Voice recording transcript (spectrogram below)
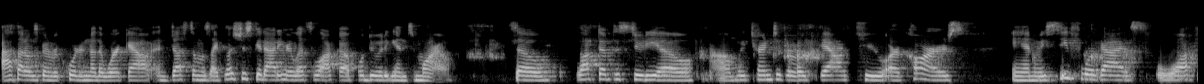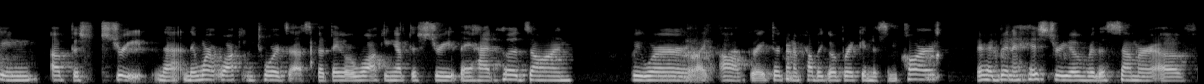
I thought I was going to record another workout, and Dustin was like, "Let's just get out of here. Let's lock up. We'll do it again tomorrow." So locked up the studio. Um, we turned to go down to our cars, and we see four guys walking up the street. And they weren't walking towards us, but they were walking up the street. They had hoods on. We were like, "Oh, great! They're going to probably go break into some cars." There had been a history over the summer of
